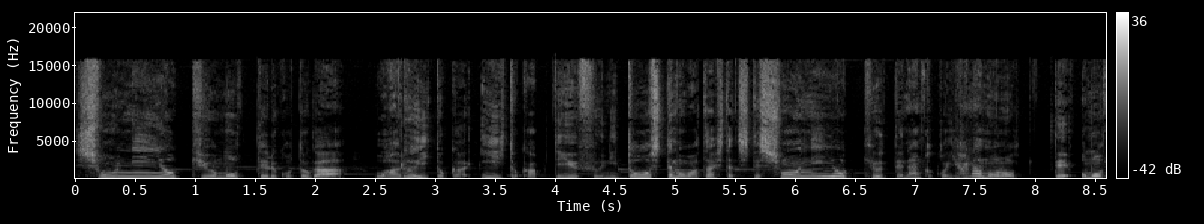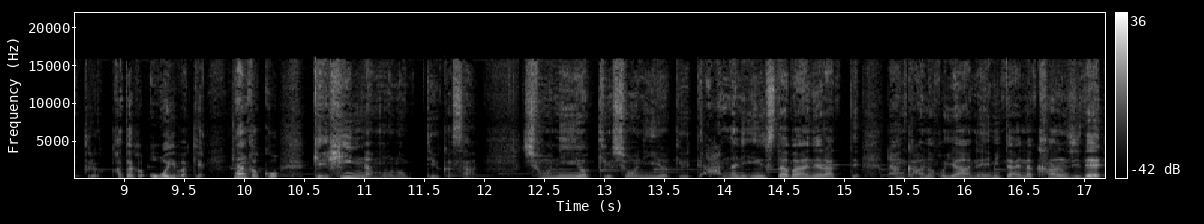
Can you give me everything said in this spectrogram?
承認欲求を持っていることが悪いとかいいとかっていうふうにどうしても私たちって承認欲求ってなんかこう嫌なものって思ってる方が多いわけ。なんかこう、下品なものっていうかさ、承認欲求、承認欲求ってあんなにインスタ映え狙って、なんかあの子やね、みたいな感じで、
